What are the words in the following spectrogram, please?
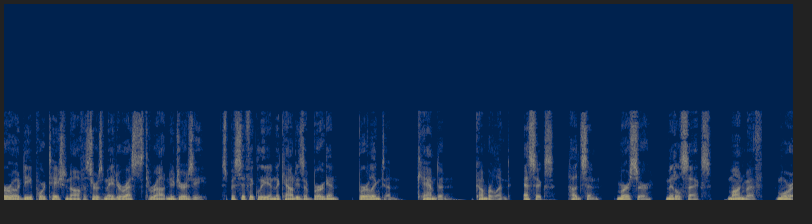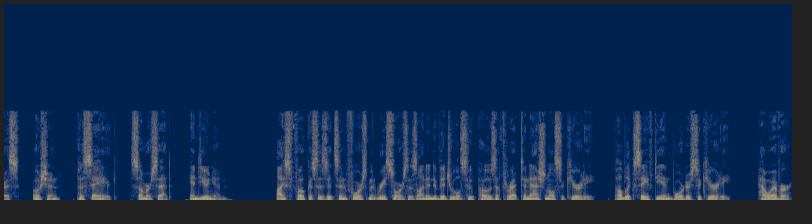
ERO deportation officers made arrests throughout New Jersey, specifically in the counties of Bergen, Burlington, Camden, Cumberland, Essex, Hudson, Mercer, Middlesex, Monmouth, Morris, Ocean, Passaic, Somerset, and Union. ICE focuses its enforcement resources on individuals who pose a threat to national security, public safety and border security. However,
